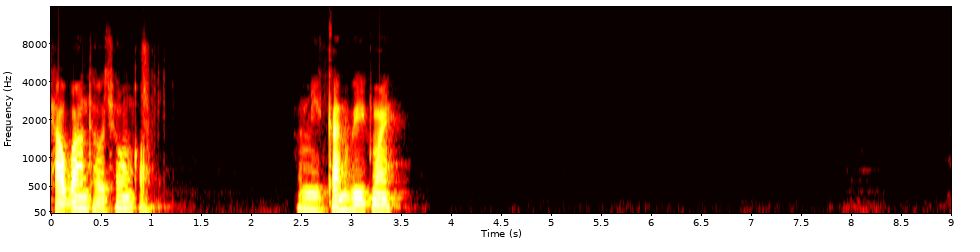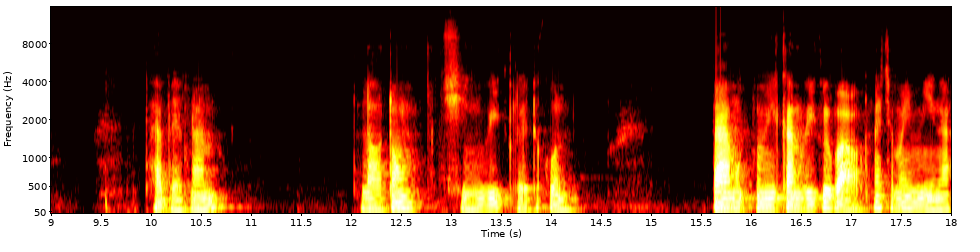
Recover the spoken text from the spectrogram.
ชาวบ้านชาวช่องก่อนมันมีการวีกไหมถ้าแบบนั้น เราต้องชิงวิกเลยทุกคน ตามมันมีการวิกหรือเปล่า น่าจะไม่มีนะ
